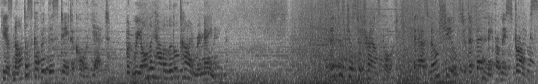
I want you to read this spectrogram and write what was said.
He has not discovered this data core yet, but we only have a little time remaining. This is just a transport. It has no shields to defend me from these strikes.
